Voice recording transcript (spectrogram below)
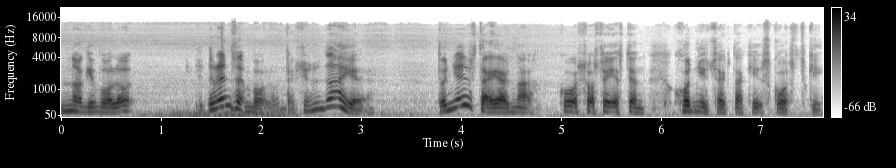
nogi bolą, i ręce bolą, tak się wydaje. To nie jest tak jak na koło szosy jest ten chodniczek taki z kostki.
